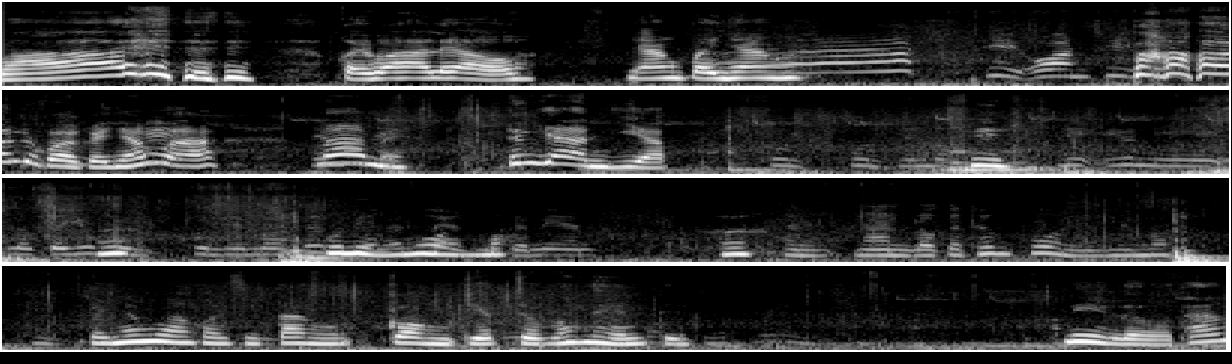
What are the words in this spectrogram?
วายข่อยว่าแล้วย่างไปย่างพี่อ่อนพี่ป้าดูว่ากันยังว่ามาไหมทั้งยานเหยียบคุณคุณเห็นบ่พี่นี่อยู่นี่เราจะอยู่คุณคุณเห็นบ่ผู้นี่มันแม่นบ่จะแม่นฮะอันนั่นเราก็เทิงโพ่นเห็นบ่กันยังว่าคอยสิตั้งกล้องเก็บเจ้าก็เห็นตินี่เหลวทาง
